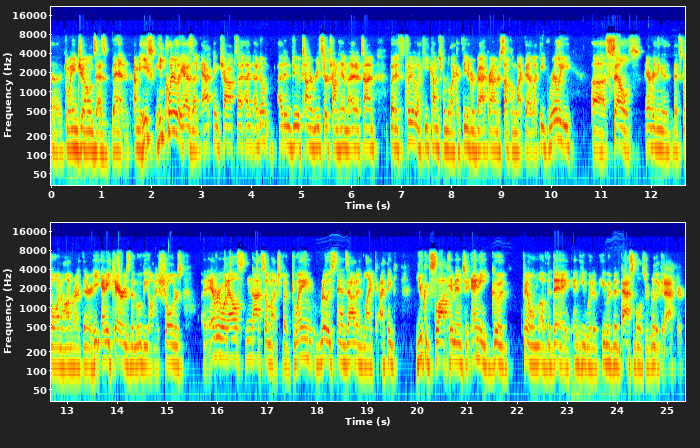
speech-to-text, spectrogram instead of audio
uh, Duane Jones as Ben. I mean, he's he clearly has like acting chops. I, I, I don't I didn't do a ton of research on him ahead of time, but it's clear like he comes from like a theater background or something like that. Like he really uh, sells everything that's going on right there. He and he carries the movie on his shoulders. Everyone else not so much, but Duane really stands out and like I think you could slot him into any good film of the day and he would have he would have been passable as a really good actor.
